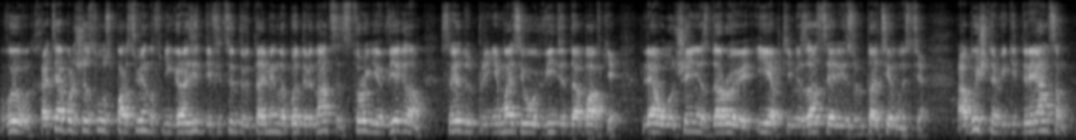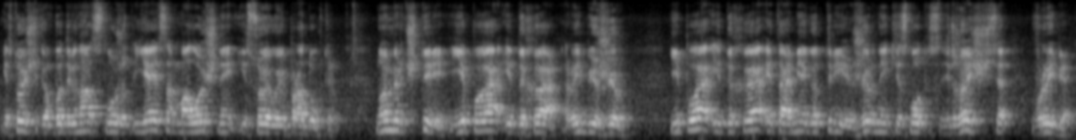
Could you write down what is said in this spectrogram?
Вывод. Хотя большинству спортсменов не грозит дефицит витамина В12, строгим веганам следует принимать его в виде добавки для улучшения здоровья и оптимизации результативности. Обычным вегетарианцам источником В12 служат яйца, молочные и соевые продукты. Номер 4. ЕПА и ДХА. Рыбий жир. ЕПА и ДХА – это омега-3, жирные кислоты, содержащиеся в рыбе,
